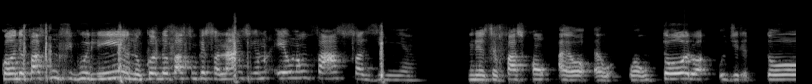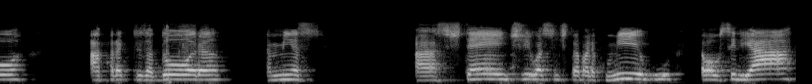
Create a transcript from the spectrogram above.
Quando eu faço um figurino, quando eu faço um personagem, eu não, eu não faço sozinha. Eu faço com o, o autor, o, o, diretor, a caracterizadora, a minha a assistente, o assistente trabalha comigo, é o auxiliar,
